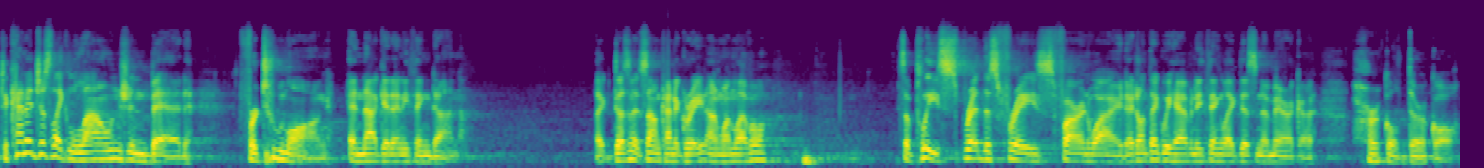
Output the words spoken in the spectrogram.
to kind of just like lounge in bed for too long and not get anything done. Like, doesn't it sound kind of great on one level? So please spread this phrase far and wide. I don't think we have anything like this in America. Herkle durkle.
